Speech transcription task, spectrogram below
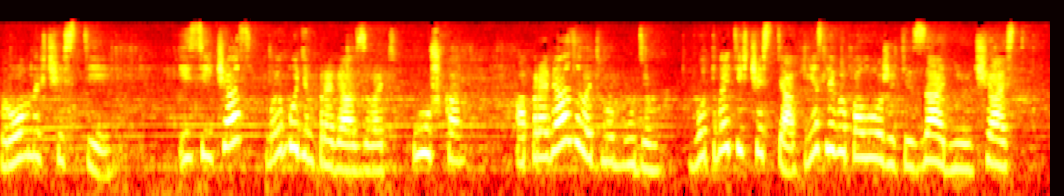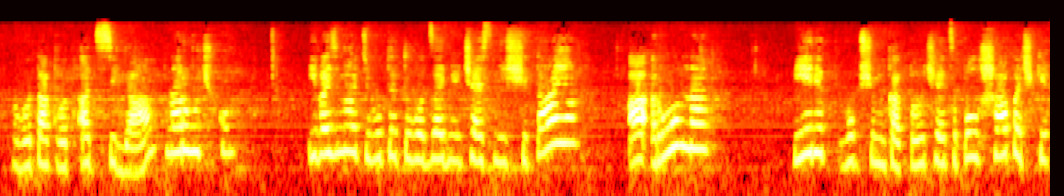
ровных частей. И сейчас мы будем провязывать ушко. А провязывать мы будем вот в этих частях. Если вы положите заднюю часть вот так вот от себя на ручку и возьмете вот эту вот заднюю часть не считая, а ровно перед, в общем, как получается, пол шапочки.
